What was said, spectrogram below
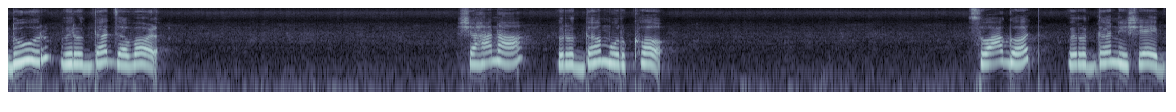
दूर विरुद्ध जवळ. शहाणा विरुद्ध मूर्ख. स्वागत विरुद्ध निषेध.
